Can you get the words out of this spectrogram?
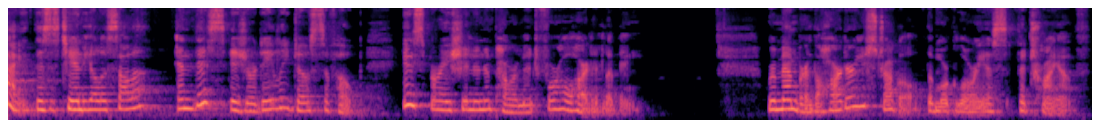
Hi, this is Tandy Elisala, and this is your daily dose of hope, inspiration, and empowerment for wholehearted living. Remember, the harder you struggle, the more glorious the triumph.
